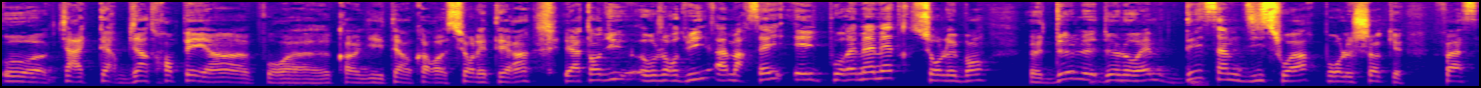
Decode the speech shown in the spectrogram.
au euh, caractère bien trempé hein, pour, euh, quand il était encore sur les terrains, est attendu aujourd'hui à Marseille et il pourrait même être sur le banc euh, de, l'OM dès samedi soir pour le choc face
